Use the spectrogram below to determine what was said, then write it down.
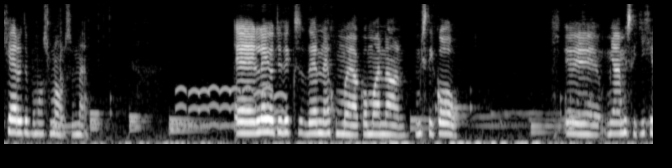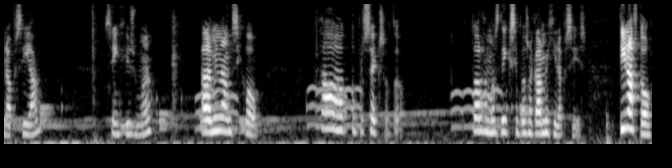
χαίρετε που μας γνώρισε, ναι. Ε, λέει ότι δεν έχουμε ακόμα έναν μυστικό. Ε, μια μυστική χειραψία. Συνεχίζουμε. Αλλά μην ανησυχώ. Θα το προσέξω αυτό. Τώρα θα μας δείξει πώς να κάνουμε χειραψίες. Τι είναι αυτό;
